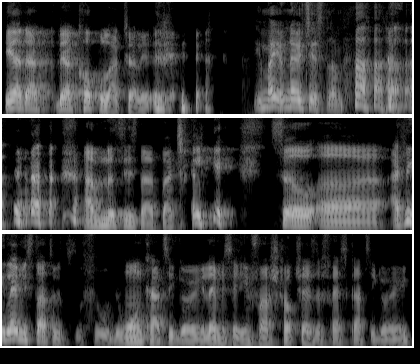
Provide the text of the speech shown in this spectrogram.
Yeah, there, there are a couple actually. You may have noticed them. I've noticed that actually. So uh, I think let me start with one category. Let me say infrastructure is the first category.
